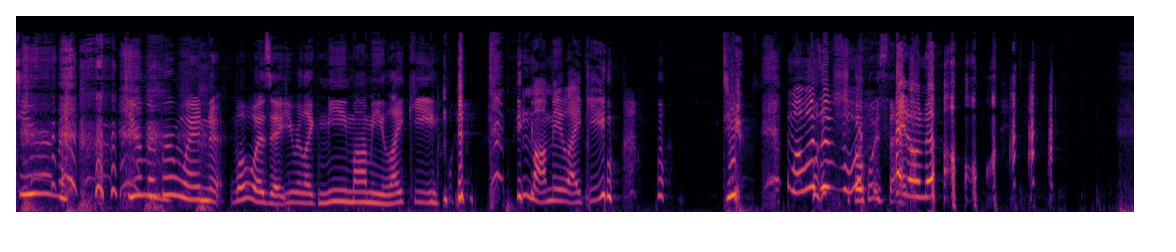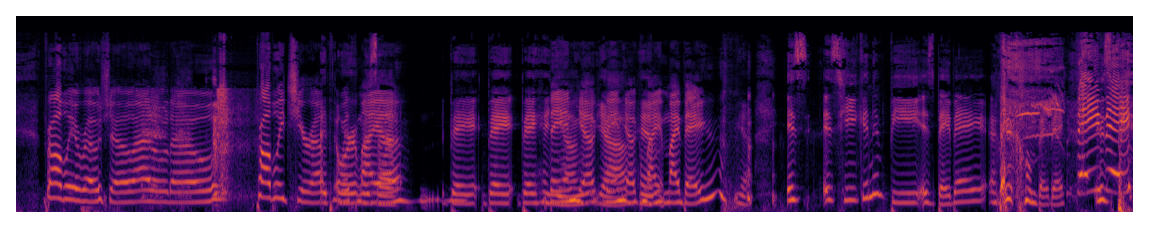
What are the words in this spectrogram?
do you remember? Do you remember when? What was it? You were like me, mommy, likey. Mommy likey. Do you? What was What it for? show was that? I don't know. Probably a row show. I don't know. Probably cheer up It- or with my uh, Bay Bay Bay Hin Bay and Young. Hyuk, yeah, Bae In-hyuk, my him. my Bay, yeah. Is is he gonna be? Is bay I'm gonna call him Bebe. Baby. Is-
